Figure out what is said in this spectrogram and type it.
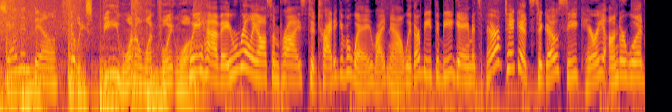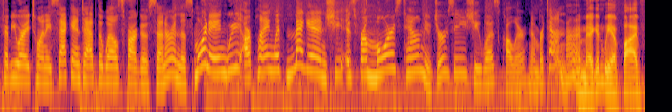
Jen and Bill. Philly's B101.1. We have a really awesome prize to try to give away right now with our Beat the Bee game. It's a pair of tickets to go see Carrie Underwood February 22nd at the Wells Fargo Center. And this morning we are playing with Megan. She is from Moorestown, New Jersey. She was caller number 10. All right, Megan, we have five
